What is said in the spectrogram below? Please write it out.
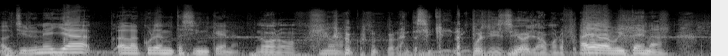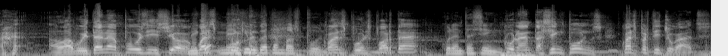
El Gironella a la 45ena. No, no, No. 45a posició, Jaume, no fotem. Ai, a la vuitena. A la vuitena posició. M'he equivocat amb els punts. Quants punts porta? 45. 45 punts. Quants partits jugats?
